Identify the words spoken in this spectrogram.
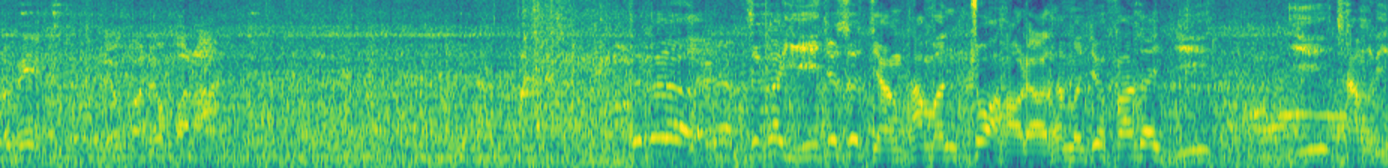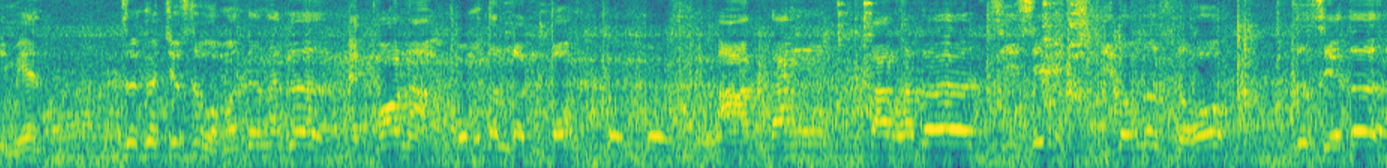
这边留管留管来。这个这个鱼就是讲他们做好了，他们就放在鱼鱼仓里面。这个就是我们的那个 aircon 啊，我们的冷冻冷冻啊。当当它的机械启动的时候，这些的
